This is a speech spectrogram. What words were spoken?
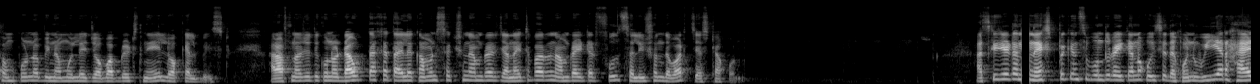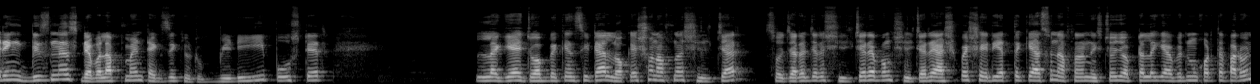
সম্পূর্ণ বিনামূল্যে জব আপডেটস নিয়ে লোকাল বেসড আর আপনার যদি কোনো ডাউট থাকে, তাহলে কমেন্ট সেকশনে আমরা জানাইতে পারেন, আমরা এটার ফুল সলিউশন দেওয়ার চেষ্টা করুন আজকে যেটা নেক্সট ভ্যাকেন্সি বন্ধুরা এখানে কইছে দেখুন we are hiring business development executive BDE পোস্টের লাগিয়ে জব ভ্যাকেন্সিটা লোকেশন আপনার শিলচার। সো যারা যারা শিলচার এবং শিলচারের আশেপাশে এরিয়ার থেকে আসুন, আপনারা নিশ্চয়ই জবটা লাগে আবেদন করতে পারেন।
